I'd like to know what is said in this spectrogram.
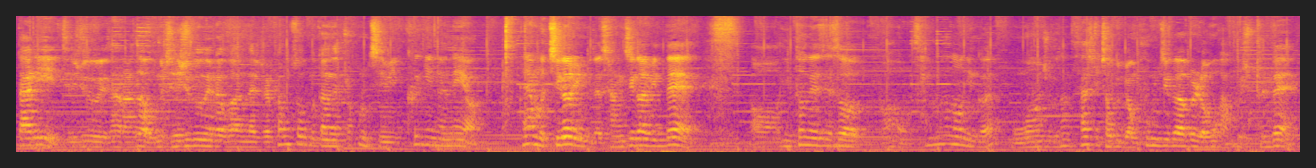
딸이 제주도에 살아서 오늘 제주도 내려고 하는 날이라 평소보다는 조금 짐이 크기는 해요. 그냥 뭐 지갑입니다. 장지갑인데 어, 인터넷에서 어, 3만 원인가요? 5만 원 주고 산 사실 저도 명품 지갑을 너무 갖고 싶은데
